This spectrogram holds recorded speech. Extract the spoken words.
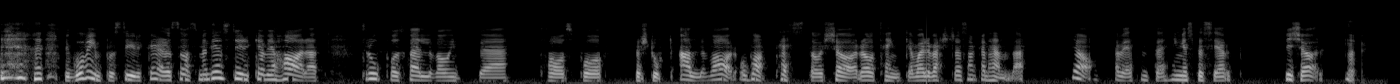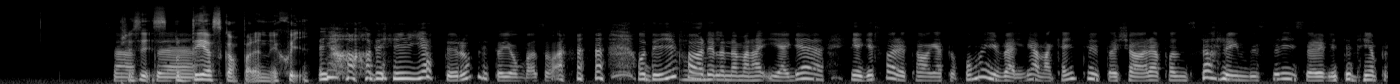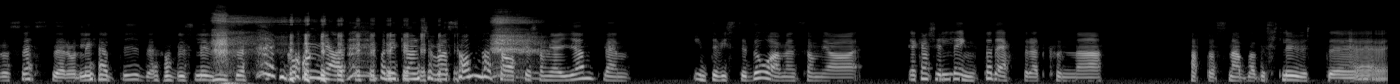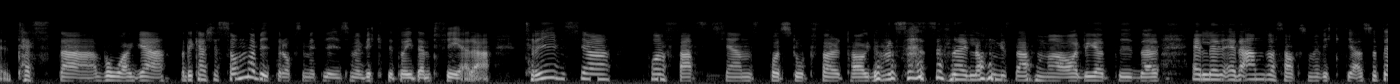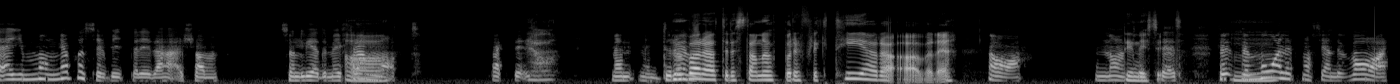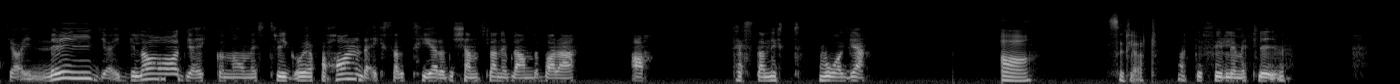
nu går vi in på styrka här hos oss, men det är en styrka vi har att tro på oss själva och inte ta oss på för stort allvar och bara testa och köra och tänka vad är det värsta som kan hända? Ja, jag vet inte, inget speciellt. Vi kör. Nej. Så Precis, att, och eh, det skapar energi. Ja, det är ju jätteroligt att jobba så. Och det är ju fördelen när man har eget, eget företag att då får man ju välja. Man kan ju tuta och köra. På en större industri så är det lite mer processer och ledtider och beslutsgångar. och det kanske var sådana saker som jag egentligen inte visste då, men som jag, jag kanske längtade efter att kunna fatta snabba beslut, eh, testa, våga. Och det kanske är sådana bitar också i mitt liv som är viktigt att identifiera. Trivs jag på en fast tjänst på ett stort företag där processerna är långsamma och ledtider? Eller är det andra saker som är viktiga? Så det är ju många pusselbitar i det här som, som leder mig framåt. Ja. Faktiskt. Ja. Men, men dröm... Men bara att det stanna upp och reflektera över det. Ja, Enormt det är nyttigt. För, mm. för målet måste ju ändå vara att jag är nöjd, jag är glad, jag är ekonomiskt trygg och jag får ha den där exalterade känslan ibland och bara ja, testa nytt, våga. Ja, såklart. Att det fyller mitt liv.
